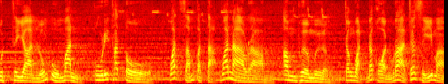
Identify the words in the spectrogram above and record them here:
อุทยานหลวงปู่มั่น ภูริทัตโต วัดสัมปตะวนาราม อำเภอเมือง จังหวัดนครราชสีมา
